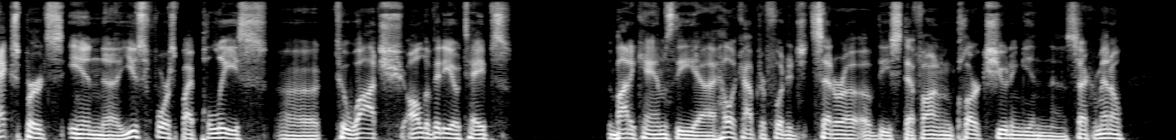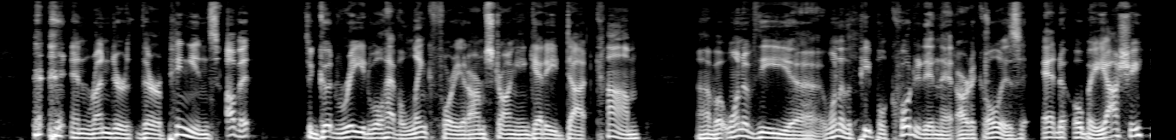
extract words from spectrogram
experts in uh, use of force by police uh, to watch all the videotapes, the body cams, the uh, helicopter footage, etc., of the Stephon Clark shooting in uh, Sacramento, and render their opinions of it. It's a good read. We'll have a link for you at armstrongandgetty.com. Uh, but one of the uh, one of the people quoted in that article is Ed Obayashi,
